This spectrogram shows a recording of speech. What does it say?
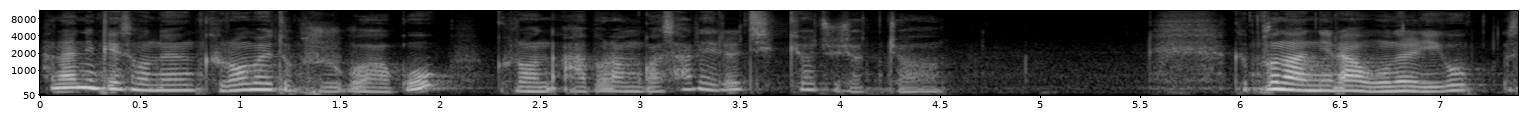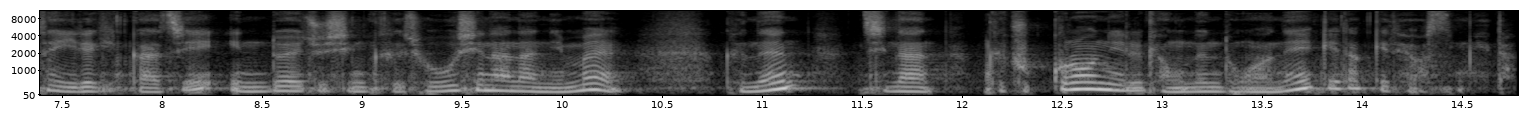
하나님께서는 그럼에도 불구하고 그런 아브람과 사례를 지켜주셨죠. 그뿐 아니라 오늘 이곳에 이르기까지 인도해 주신 그 좋으신 하나님을 그는 지난 그 부끄러운 일을 겪는 동안에 깨닫게 되었습니다.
